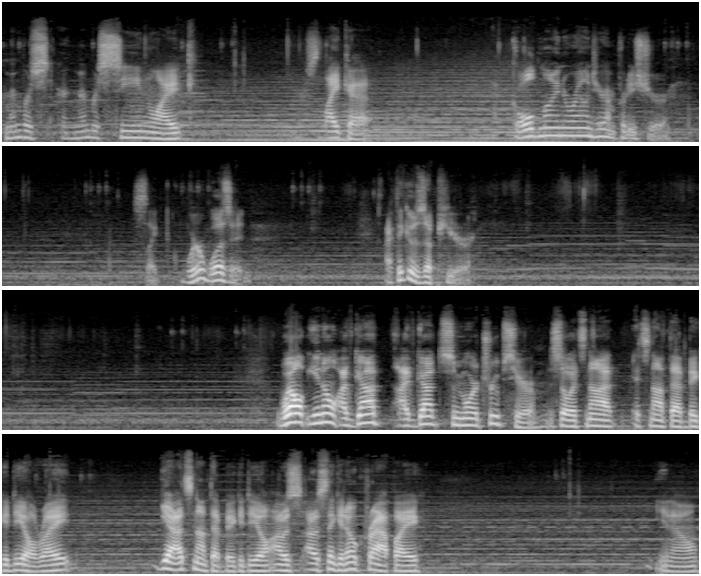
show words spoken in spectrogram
remember I remember seeing like there's like a, a gold mine around here, I'm pretty sure. It's like, where was it? I think it was up here. Well, you know, I've got I've got some more troops here, so it's not it's not that big a deal, right? Yeah, it's not that big a deal. I was I was thinking, oh crap, I you know,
